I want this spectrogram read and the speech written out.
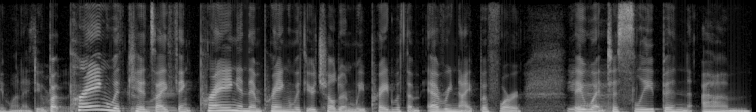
you want to do? But praying with kids, word. I think praying and then praying with your children. We prayed with them every night before yeah. they went to sleep, and um,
